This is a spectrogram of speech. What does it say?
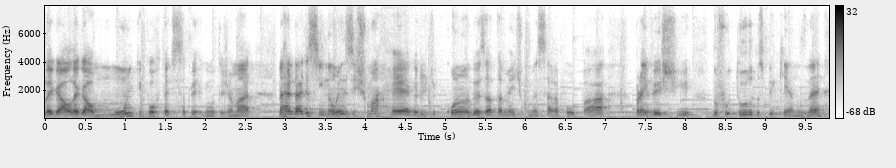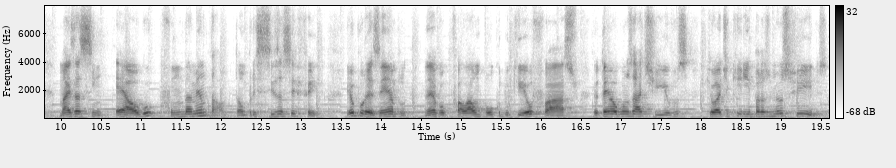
Legal, legal. Muito importante essa pergunta, Jamar. Na realidade, assim, não existe uma regra de quando exatamente começar a poupar para investir no futuro dos pequenos, né? Mas, assim, é algo fundamental. Então, precisa ser feito. Eu, por exemplo, né, vou falar um pouco do que eu faço. Eu tenho alguns ativos que eu adquiri para os meus filhos.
